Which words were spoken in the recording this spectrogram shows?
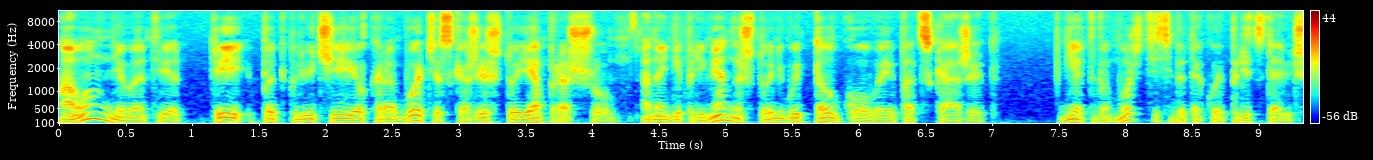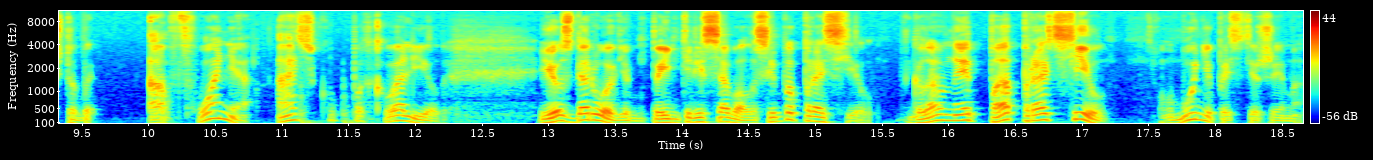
А он мне в ответ ты подключи ее к работе, скажи, что я прошу. Она непременно что-нибудь толковое подскажет. Нет, вы можете себе такое представить, чтобы Афоня Аську похвалил, ее здоровьем поинтересовался и попросил. Главное, попросил. Уму непостижимо.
